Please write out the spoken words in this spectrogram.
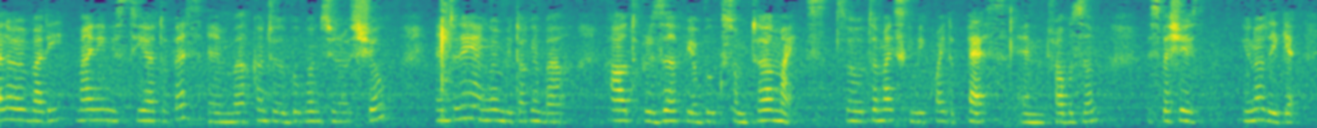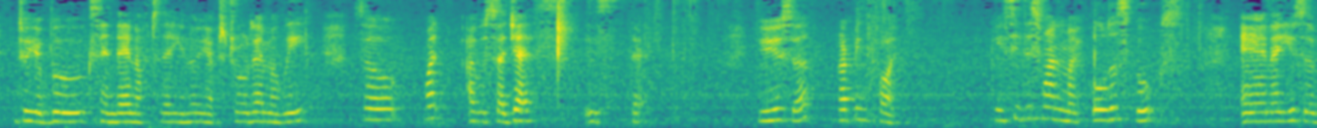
Hello everybody, my name is Thea Topaz and welcome to the Bookworms Universe show and today I'm going to be talking about how to preserve your books from termites. So termites can be quite a pest and troublesome especially if you know they get into your books and then after that you know you have to throw them away. So what I would suggest is that you use a wrapping foil. You see this one my oldest books and I use a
